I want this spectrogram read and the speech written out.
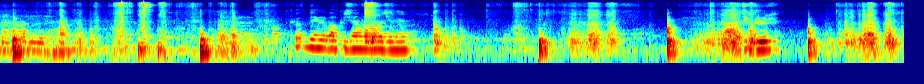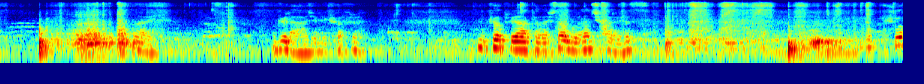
fena değil yani. Köprüye bir bakacağım ağacına. Ağacı gül. Evet. Gül ağacı bir köprü. Bu köprüyü arkadaşlar buradan çıkaracağız. Şu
